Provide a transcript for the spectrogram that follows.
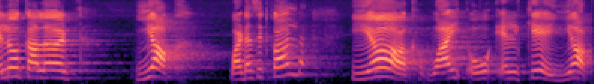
യെല്ലോ കളർഡ് യോക്ക് വാട്ട് ഡസ് ഇറ്റ് കോൾഡ് Yolk, Y-O-L-K, yolk.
